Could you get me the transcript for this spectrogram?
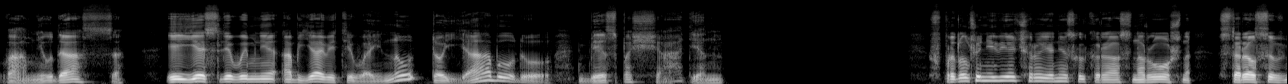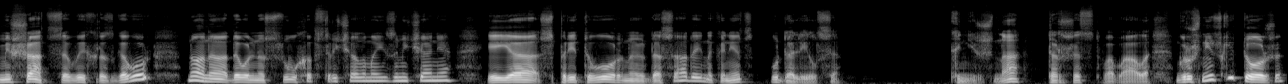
Вам не удастся. И если вы мне объявите войну, то я буду беспощаден. В продолжении вечера я несколько раз нарочно старался вмешаться в их разговор, но она довольно сухо встречала мои замечания, и я с притворной досадой, наконец, удалился. Княжна торжествовала, Грушницкий тоже.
